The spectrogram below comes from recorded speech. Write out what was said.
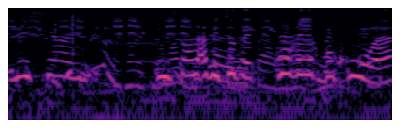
Les chiens, ils, ils ont l'habitude de courir beaucoup. Hein.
